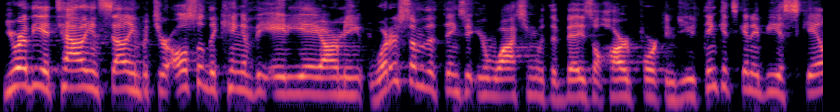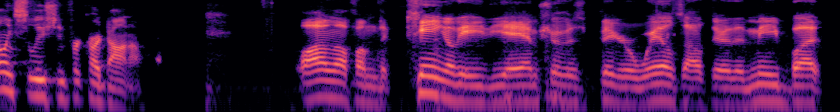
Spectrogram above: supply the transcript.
you are the Italian stallion, but you're also the king of the ADA army. What are some of the things that you're watching with the Vasil hard fork? And do you think it's going to be a scaling solution for Cardano? Well, I don't know if I'm the king of ADA. I'm sure there's bigger whales out there than me, but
